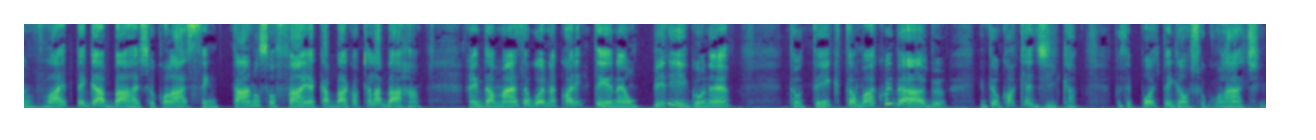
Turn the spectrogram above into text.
Não vai pegar a barra de chocolate, sentar no sofá e acabar com aquela barra. Ainda mais agora na quarentena, é um perigo, né? Então tem que tomar cuidado. Então qual que é a dica? Você pode pegar o chocolate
